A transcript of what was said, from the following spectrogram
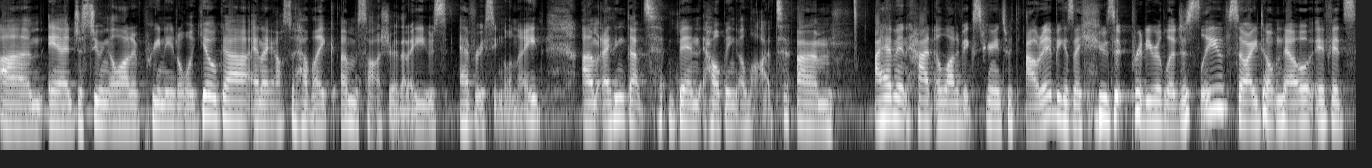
um, and just doing a lot of prenatal yoga. And I also have like a massager that I use every single night. Um, I think that's been helping a lot. Um, I haven't had a lot of experience without it because I use it pretty religiously. So I don't know if it's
